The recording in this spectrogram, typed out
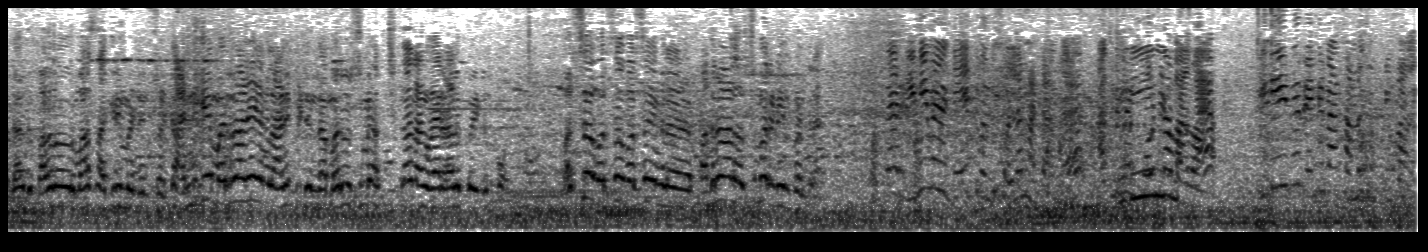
அதாவது பதினோரு மாசம் அக்ரிமெண்ட் சொல்லிட்டு அன்னைக்கே மறுநாளே எங்களை அனுப்பிட்டு இருந்தா மறு வருஷமே அடிச்சுட்டு நாங்க வேற நாளுக்கு போயிட்டு இருப்போம். வருஷம் வருஷம் வருஷம் எங்களை பதினாலு வருஷமா ரினியூல் பண்றேன். சார் ரினிவல் டேட் வந்து சொல்ல மாட்டாங்க. அக்ரிமெண்ட் திடீர்னு ரெண்டு நாள் சம்பளத்தை பிடிப்பாங்க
